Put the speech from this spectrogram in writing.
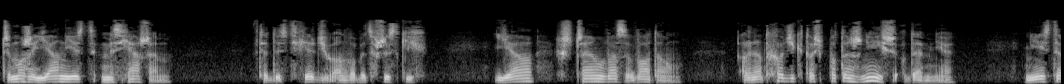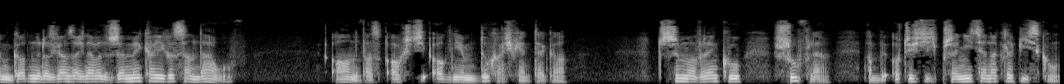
czy może Jan jest Mesjaszem. Wtedy stwierdził on wobec wszystkich, ja chrzczę was wodą, ale nadchodzi ktoś potężniejszy ode mnie. Nie jestem godny rozwiązać nawet rzemyka jego sandałów. On was ochrzci ogniem Ducha Świętego. Trzyma w ręku szuflę, aby oczyścić pszenicę na klepisku.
